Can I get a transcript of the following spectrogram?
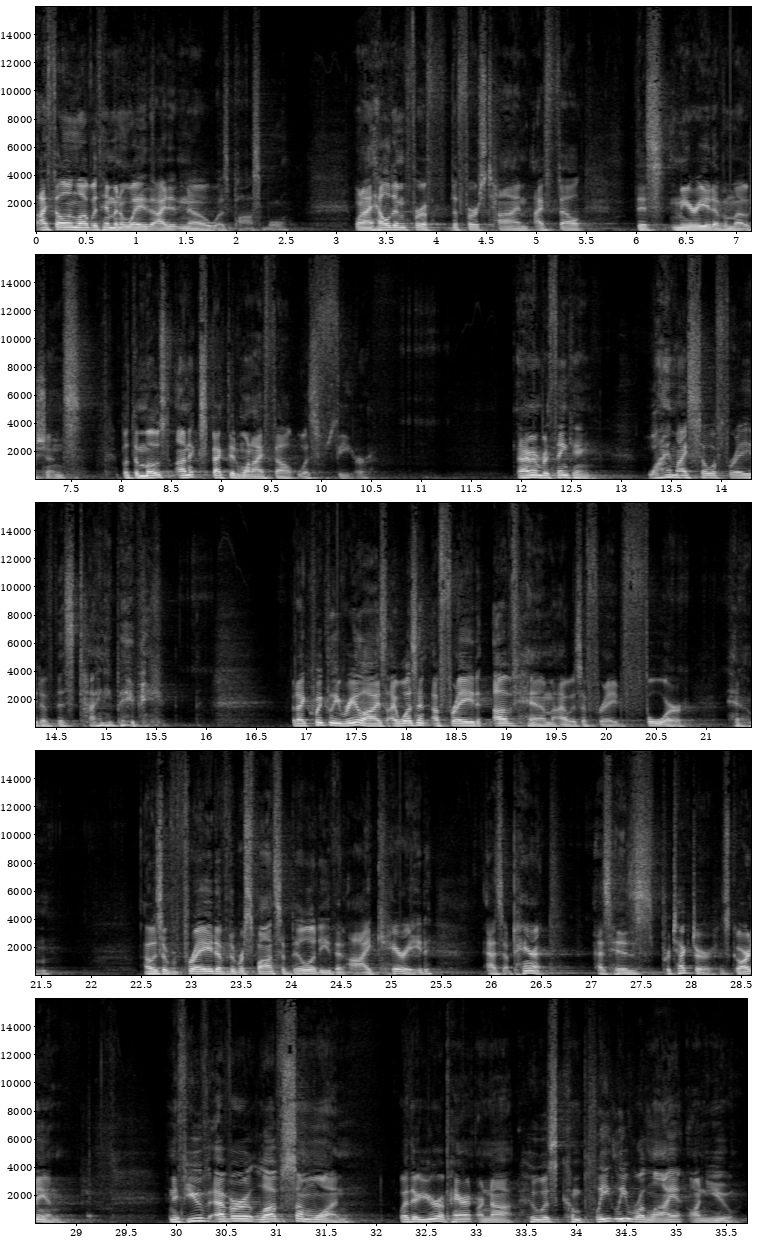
I fell in love with him in a way that I didn't know was possible. When I held him for the first time, I felt this myriad of emotions, but the most unexpected one I felt was fear. And I remember thinking, why am I so afraid of this tiny baby? But I quickly realized I wasn't afraid of him, I was afraid for him. I was afraid of the responsibility that I carried as a parent, as his protector, his guardian. And if you've ever loved someone, whether you're a parent or not, who was completely reliant on you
